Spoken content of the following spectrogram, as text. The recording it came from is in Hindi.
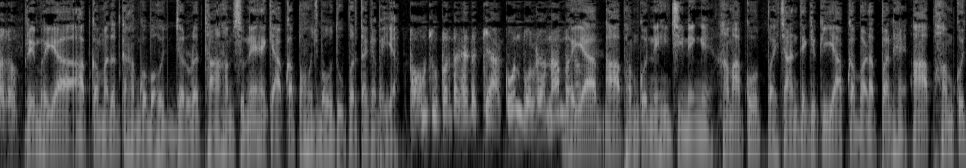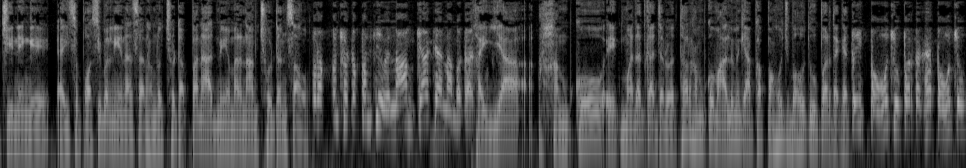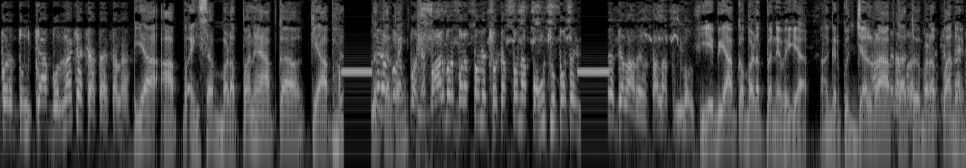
प्रेम भैया आपका मदद का हमको बहुत ज़रूरत था। हम सुने हैं कि आपका पहुँच बहुत ऊपर तक है भैया। पहुँच ऊपर तक है तो क्या? कौन बोल रहे हो? नाम भैया आप हमको नहीं चीनेंगे। हम आपको पहचानते क्योंकि ये आपका बड़प्पन है। आप हमको चीनेंगे। ऐसे पॉसिबल नहीं है ना सर हम लोग छोटप्पन आदमी हमारा नाम छोटन साओ छोटप्पन छोटप्पन की नाम क्या क्या नाम बताया भैया हमको एक मदद का ज़रूरत था और हमको मालूम है की आपका पहुँच बहुत ऊपर तक है। तो पहुँच ऊपर तक है पहुँच ऊपर तुम क्या बोलना क्या चाहता है सला? भैया आप ऐसा बड़प्पन है आपका की आप हम कर पाएँगे? बार बार बड़प्पन है छोटप्पन है पहुँच ऊपर तक जला रहे हो साला तुम लोग। ये भी आपका बड़प्पन है भैया। अगर कुछ जल रहा है आपका तो बड़प्पन है।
